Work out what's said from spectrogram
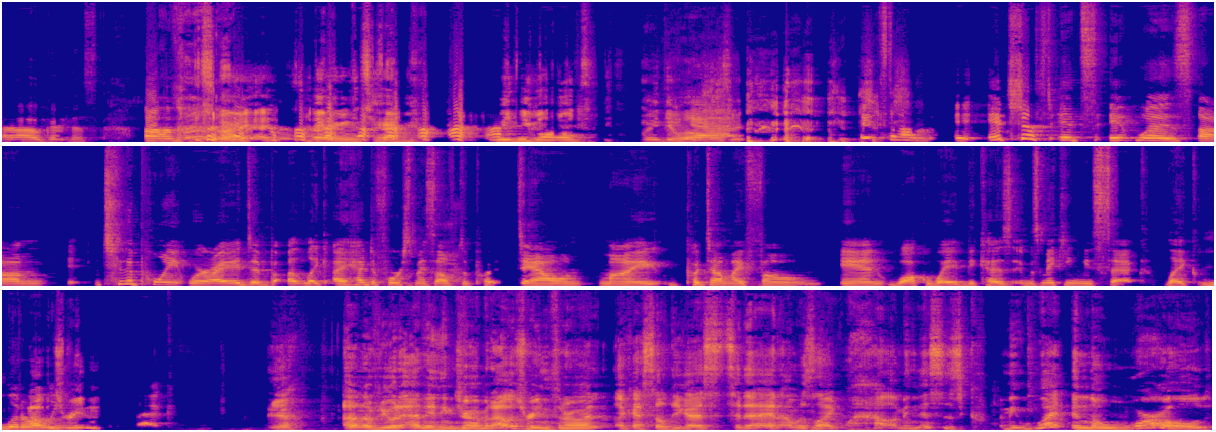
oh goodness. Um, sorry, I, sorry, sorry. We devolved. We devolved. Yeah. it's um it, it's just it's it was um to the point where i had to uh, like i had to force myself to put down my put down my phone and walk away because it was making me sick like I literally was reading. Yeah. I don't know if you want to add anything, John, but I was reading through it, like I told you guys today, and I was like, wow, I mean, this is, I mean, what in the world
